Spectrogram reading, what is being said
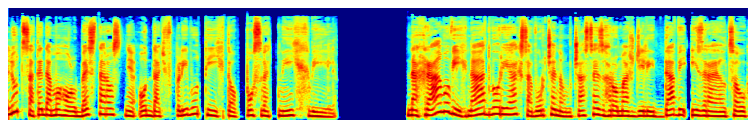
Ľud sa teda mohol bezstarostne oddať vplyvu týchto posvetných chvíľ. Na chrámových nádvoriach sa v určenom čase zhromaždili davy Izraelcov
